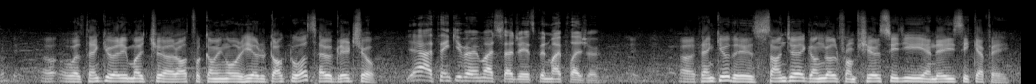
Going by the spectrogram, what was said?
Okay. Uh, well, thank you very much, uh, Roth, for coming over here to talk to us. Have a great show. Yeah, thank you very much, Sajay. It's been my pleasure. Uh, thank you. This is Sanjay Gangal from ShareCG and AEC Cafe.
